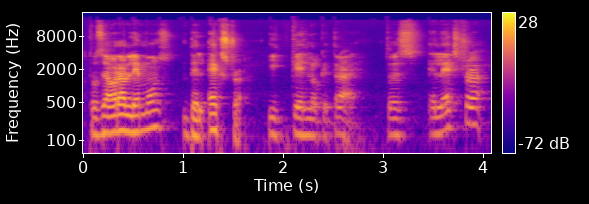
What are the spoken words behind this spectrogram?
Entonces ahora hablemos del Extra y qué es lo que trae. Entonces, el Extra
